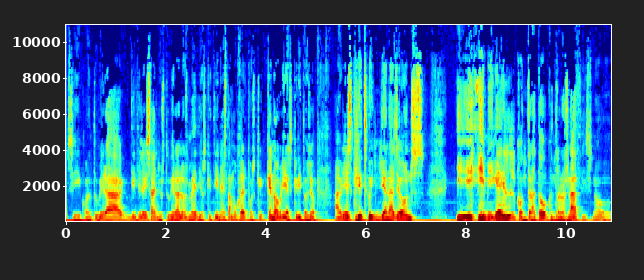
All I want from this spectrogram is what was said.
si cuando tuviera 16 años tuviera los medios que tiene esta mujer, pues ¿qué, qué no habría escrito yo? Habría escrito Indiana Jones y, y Miguel contra, to- contra los nazis, ¿no?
